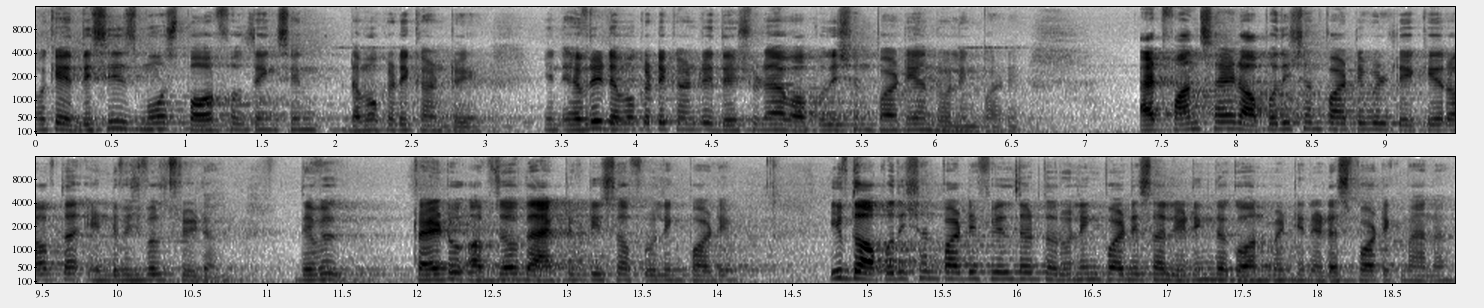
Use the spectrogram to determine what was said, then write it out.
Okay this is most powerful things in democratic country in every democratic country they should have opposition party and ruling party. At one side opposition party will take care of the individual freedom. They will try to observe the activities of ruling party. If the opposition party feel that the ruling parties are leading the government in a despotic manner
